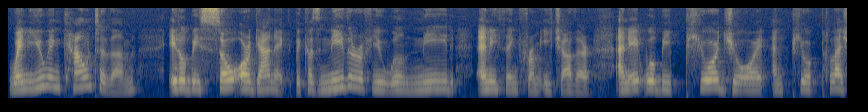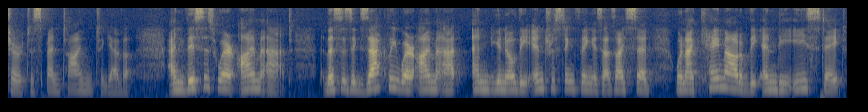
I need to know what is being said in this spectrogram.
when you encounter them, It'll be so organic because neither of you will need anything from each other. And it will be pure joy and pure pleasure to spend time together. And this is where I'm at. This is exactly where I'm at. And you know, the interesting thing is, as I said, when I came out of the NDE state,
